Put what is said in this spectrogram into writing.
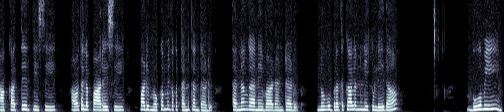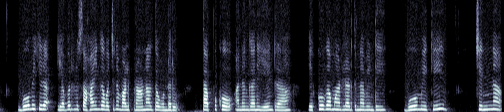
ఆ కత్తిని తీసి అవతల పారేసి వాడి ముఖం మీద ఒక తన్ను తంతాడు. తన్నంగానే వాడంటాడు నువ్వు బ్రతకాలని నీకు లేదా? భూమి భూమికి ఎవరిను సహాయంగా వచ్చినా వాళ్ళు ప్రాణాలతో ఉండరు. తప్పుకో అనగానే ఏంట్రా? ఎక్కువగా మాట్లాడుతున్నావేంటి? భూమికి చిన్న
